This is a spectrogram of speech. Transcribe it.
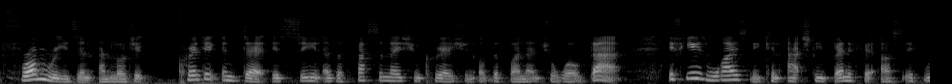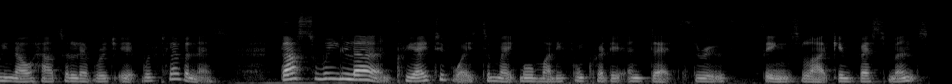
from reason and logic, credit and debt is seen as a fascination creation of the financial world that, if used wisely, can actually benefit us if we know how to leverage it with cleverness. Thus, we learn creative ways to make more money from credit and debt through things like investments,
